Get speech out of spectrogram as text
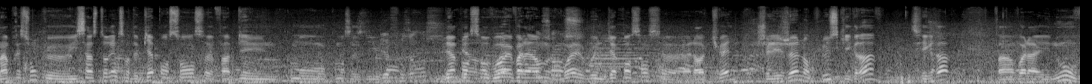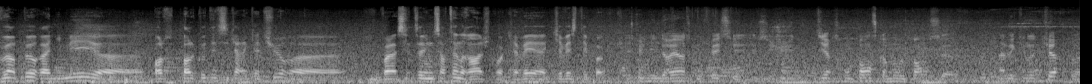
on a l'impression qu'il s'est instauré une sorte de bien-pensance, enfin bien comment, comment ça se dit? Bien-pensance, ouais, voilà, ouais, une bien-pensance euh, à l'heure actuelle, chez les jeunes en plus, ce qui est grave, c'est grave. Enfin voilà, et nous on veut un peu réanimer euh, par, le côté de ces caricatures, euh, voilà, c'était une certaine rage quoi, qu'il y avait, qu'il y avait cette époque. Parce que mine de rien, ce qu'on fait, c'est juste dire ce qu'on pense comme on le pense avec notre cœur quoi.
